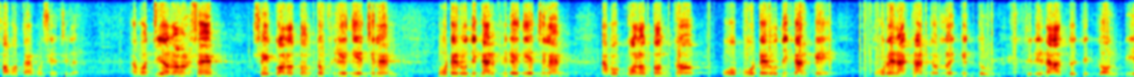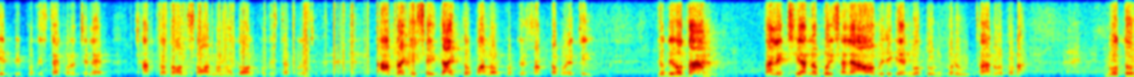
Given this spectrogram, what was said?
ক্ষমতায় বসিয়েছিলেন। এবং জিয়া রহমান সাহেব সেই গণতন্ত্র ফিরে দিয়েছিলেন, ভোটের অধিকার ফিরে দিয়েছিলেন এবং গণতন্ত্র ও ভোটের অধিকারকে ধরে রাখার জন্যই কিন্তু তিনি রাজনৈতিক দল, বিএনপি প্রতিষ্ঠা করেছিলেন ছাত্র দল সহ অন্যান্য দল প্রতিষ্ঠা করেছিলেন। আমরা কি সেই দায়িত্ব পালন করতে সক্ষম হয়েছি? যদি হতাম, তাহলে ছিয়ানব্বই সালে আওয়ামী লীগের নতুন করে উত্থান হতো না। নতুন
